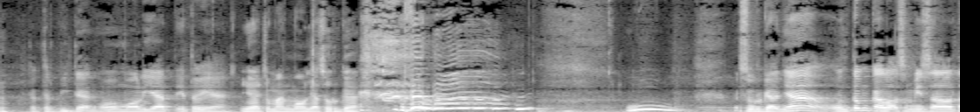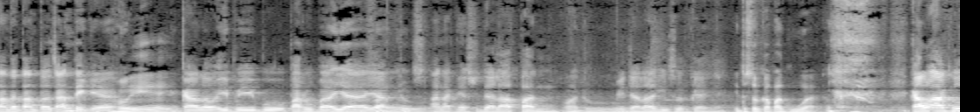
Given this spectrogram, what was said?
Dokter bidan mau mau lihat itu ya. ya, cuman mau lihat surga. Surganya untung kalau semisal tante-tante cantik ya. Oh iya. Kalau ibu-ibu parubaya yang Waduh. anaknya sudah 8 Waduh. beda lagi surganya. Itu surga apa gua? Kalau aku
